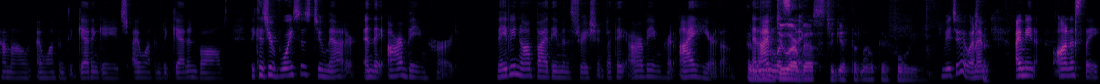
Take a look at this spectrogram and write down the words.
come out. I want them to get engaged. I want them to get involved because your voices do matter and they are being heard. Maybe not by the administration, but they are being heard. I hear them, and and, we I'm do listening. our best to get them out there for you. We do, and I'm. I mean, honestly,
